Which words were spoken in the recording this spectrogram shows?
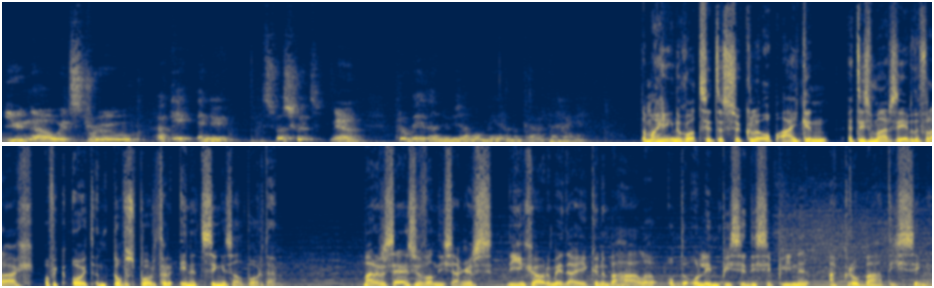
You know it's true. Oké, en nu, het was goed. Ja? Probeer dan nu eens allemaal meer aan elkaar te hangen. Dan mag ik nog wat zitten sukkelen op Icon. Het is maar zeer de vraag of ik ooit een topsporter in het zingen zal worden. Maar er zijn zo van die zangers die een gouden medaille kunnen behalen op de Olympische discipline acrobatisch zingen.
